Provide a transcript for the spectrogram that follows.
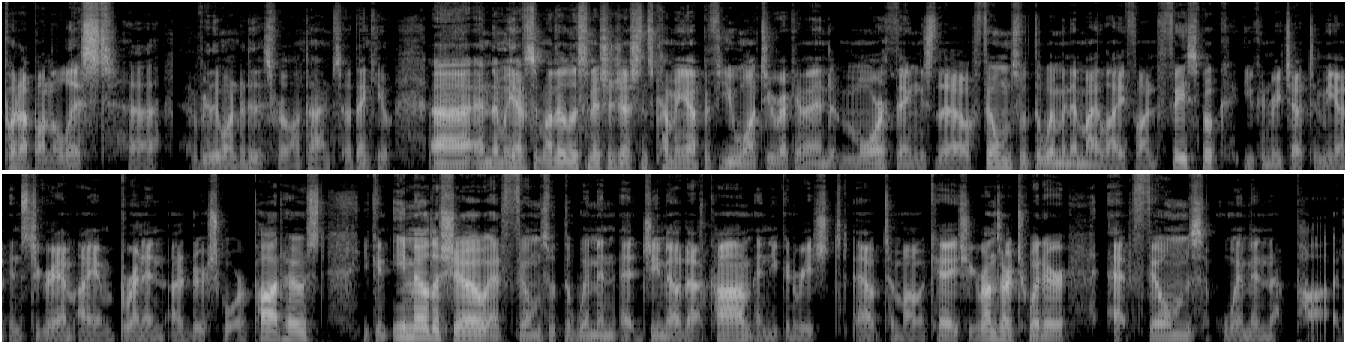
put up on the list. Uh, I really wanted to do this for a long time, so thank you. Uh, and then we have some other listener suggestions coming up. If you want to recommend more things, though, films with the women in my life on Facebook. You can reach out to me on Instagram. I am Brennan underscore podhost. You can email the show at filmswiththewomen at gmail.com, and you can reach out to Mama K. She runs our Twitter at filmswomenpod.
